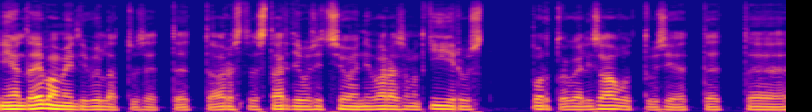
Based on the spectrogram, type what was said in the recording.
nii-öelda ebameeldiv üllatus, et, et arvestades stardipositsiooni, varasemat kiirust, Portugali saavutusi, et, et äh,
